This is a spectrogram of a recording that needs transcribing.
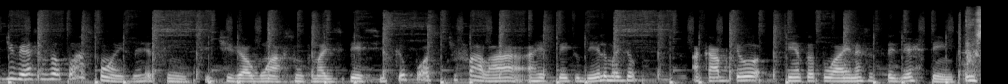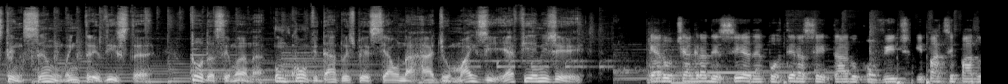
diversas atuações, né? Assim, se tiver algum assunto mais específico, eu posso te falar a respeito dele, mas eu acabo que eu tento atuar nessas três vertentes. Extensão Entrevista Toda semana, um convidado especial na Rádio Mais e FMG. Quero te agradecer né, por ter aceitado o convite e participado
